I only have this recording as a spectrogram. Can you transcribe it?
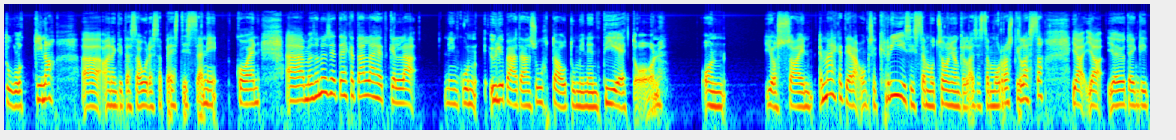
tulkkina, ää, ainakin tässä uudessa pestissä, niin koen. Ää, mä sanoisin, että ehkä tällä hetkellä niin kuin ylipäätään suhtautuminen tietoon on jossain, en mä ehkä tiedä onko se kriisissä, mutta se on jonkinlaisessa murrostilassa. Ja, ja, ja jotenkin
